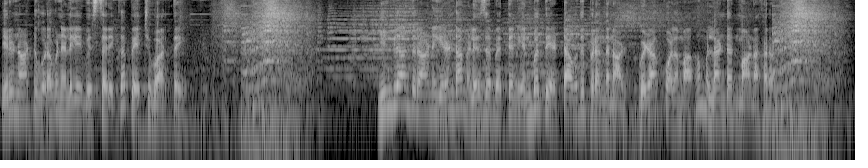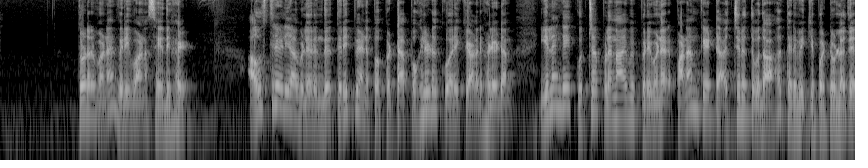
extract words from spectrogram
இரு நாட்டு உறவு நிலையை விஸ்தரிக்க பேச்சுவார்த்தை. இங்கிலாந்து ராணி இரண்டாம் எலிசபெத்தின் எண்பத்தி எட்டாவது பிறந்த நாள் விழா கோலமாகும் லண்டன் மாநகரம். தொடர்பான விரிவான செய்திகள். அவுஸ்திரேலியாவிலிருந்து திருப்பி அனுப்பப்பட்ட புகலிட கோரிக்கையாளர்களிடம் இலங்கை குற்றப்புலனாய்வு பிரிவினர் பணம் கேட்டு அச்சுறுத்துவதாக தெரிவிக்கப்பட்டுள்ளது.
